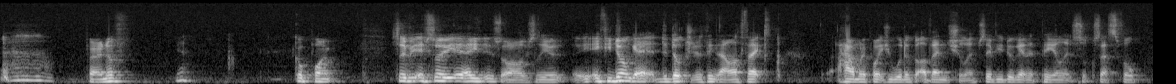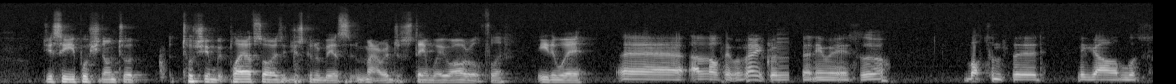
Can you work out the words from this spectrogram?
Fair enough. Yeah. Good point. So, if, if so, yeah, so obviously, if you don't get a deduction, I think that'll affect how many points you would have got eventually. So, if you do get an appeal and it's successful, do you see you pushing on to a, touching with playoffs, or is it just going to be a matter of just staying where you are? Hopefully, either way. Uh, I don't think we're very good anyway, so bottom third, regardless.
